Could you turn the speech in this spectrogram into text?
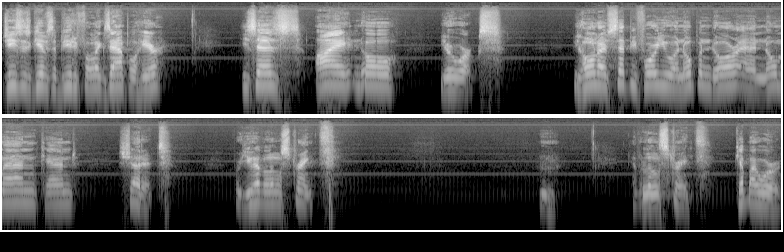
Jesus gives a beautiful example here. He says, I know your works. Behold, I've set before you an open door, and no man can shut it, for you have a little strength. Hmm. Have a little strength. Kept my word,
